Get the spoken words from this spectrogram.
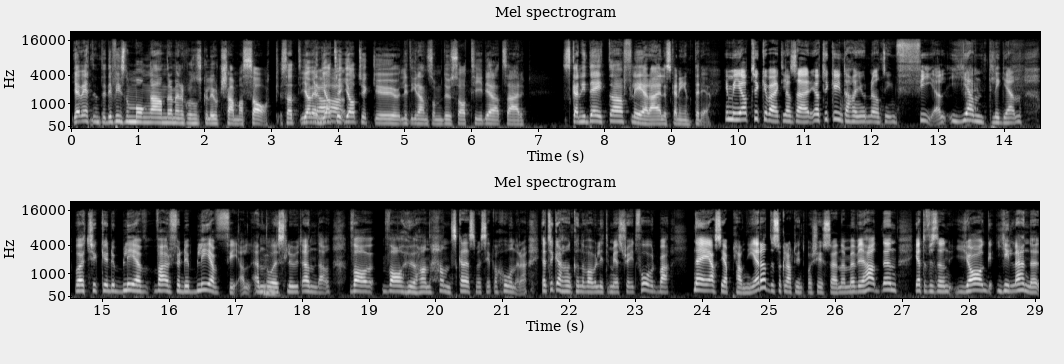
jag vet inte, det finns nog många andra människor som skulle ha gjort samma sak. Så att jag vet Ja. jag, ty, jag tycker ju lite grann som du sa tidigare att så här. Ska ni dejta flera eller ska ni inte det? Ja, men jag tycker verkligen så här, jag tycker inte han gjorde någonting fel egentligen. Vad jag tycker det blev, varför det blev fel ändå Mm. i slutändan var, var hur han handskades med situationerna. Jag tycker han kunde vara lite mer straightforward bara, nej alltså jag planerade såklart inte på att kyssa henne men vi hade en jättefin stund, jag gillar henne,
